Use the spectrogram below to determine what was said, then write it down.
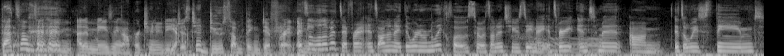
That So- sounds like an, an amazing opportunity Yeah. just to do something different. It's a little bit different. It's on a night that we're normally closed, so it's on a Tuesday night. It's very Oh. intimate. Um, it's always themed.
